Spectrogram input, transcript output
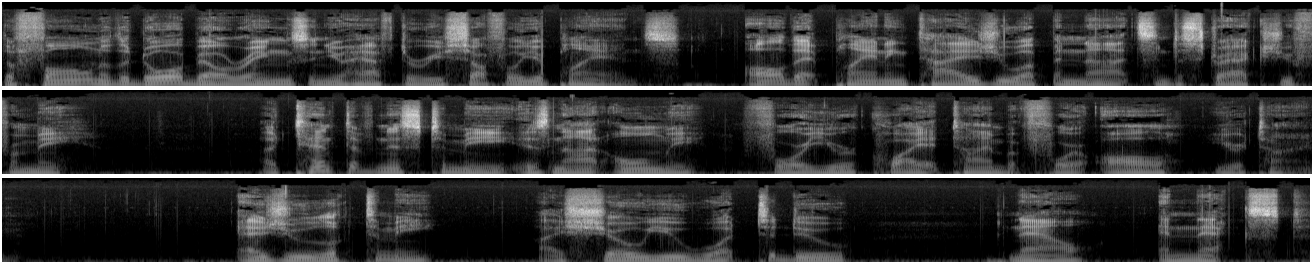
the phone or the doorbell rings and you have to reshuffle your plans. All that planning ties you up in knots and distracts you from me. Attentiveness to me is not only for your quiet time, but for all your time. As you look to me, I show you what to do now and next.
